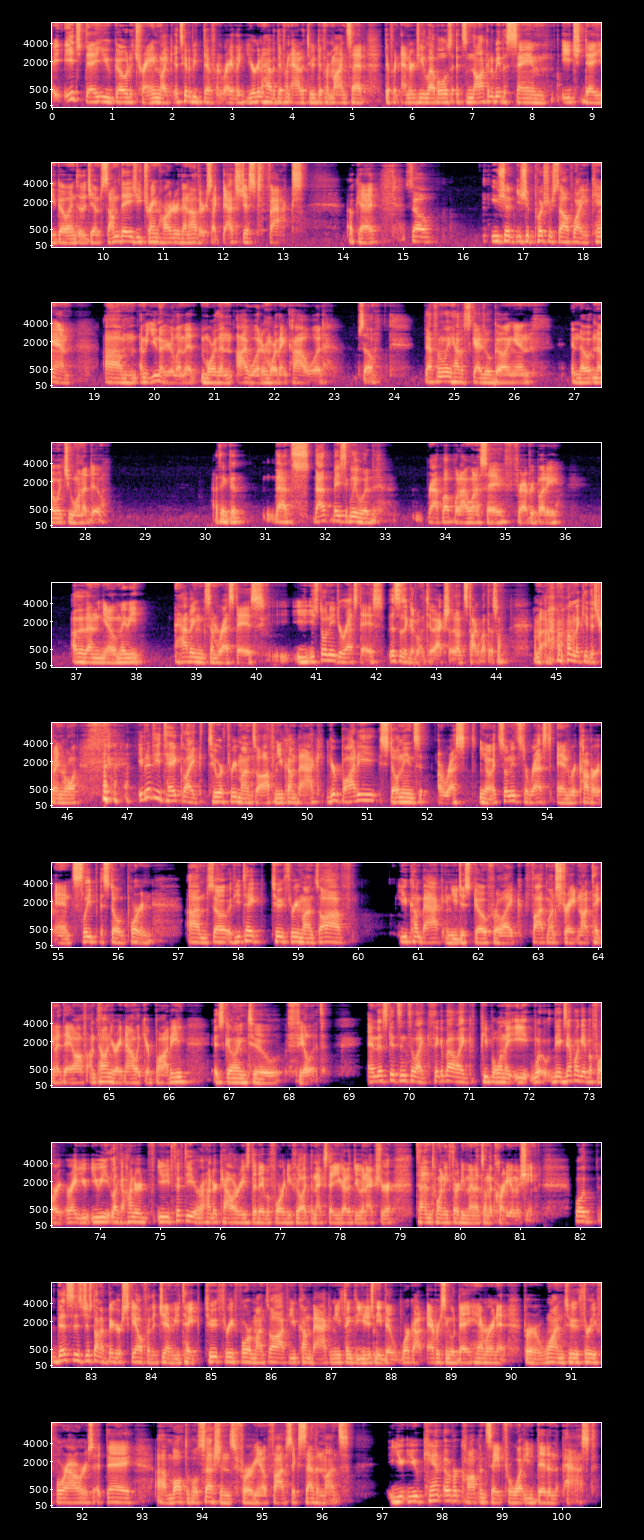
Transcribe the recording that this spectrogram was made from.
each day you go to train, like it's going to be different, right? Like you're going to have a different attitude, different mindset, different energy levels. It's not going to be the same each day you go into the gym. Some days you train harder than others. Like that's just facts. Okay. So you should, you should push yourself while you can. Um, I mean, you know your limit more than I would or more than Kyle would. So definitely have a schedule going in and know, know what you want to do. I think that that's that basically would wrap up what I want to say for everybody. Other than you know maybe having some rest days, you, you still need your rest days. This is a good one too. Actually, let's talk about this one. I'm gonna I'm gonna keep this train rolling. Even if you take like two or three months off and you come back, your body still needs a rest. You know, it still needs to rest and recover, and sleep is still important. Um, so if you take two three months off you come back and you just go for like five months straight, not taking a day off, I'm telling you right now, like your body is going to feel it. And this gets into like, think about like people when they eat What, the example I gave before, right? You, you eat like 100, you eat 50 or 100 calories the day before, and you feel like the next day you got to do an extra 10, 20, 30 minutes on the cardio machine. Well, this is just on a bigger scale for the gym. You take two, three, four months off, you come back and you think that you just need to work out every single day, hammering it for one, two, three, four hours a day, uh, multiple sessions for, you know, five, six, seven months. You, you can't overcompensate for what you did in the past.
